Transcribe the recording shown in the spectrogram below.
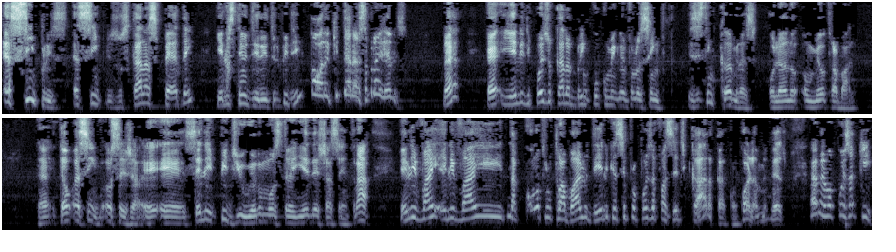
é simples, é simples. Os caras pedem e eles têm o direito de pedir a hora que interessa para eles, né? É, e ele depois o cara brincou comigo e falou assim: existem câmeras olhando o meu trabalho. né? Então, assim, ou seja, é, é, se ele pediu, eu não mostrei e ele deixasse entrar, ele vai, ele vai estar contra o trabalho dele que se propôs a fazer de cara, cara. Concorda mesmo? É a mesma coisa aqui.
